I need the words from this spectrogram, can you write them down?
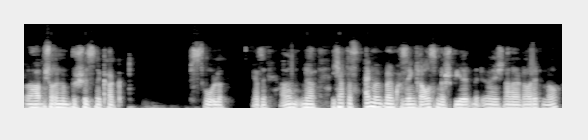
Habe ich schon eine beschissene Kack-Pistole. Also, aber, na, ich habe das einmal mit meinem Cousin draußen gespielt, mit irgendwelchen anderen Leuten noch.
